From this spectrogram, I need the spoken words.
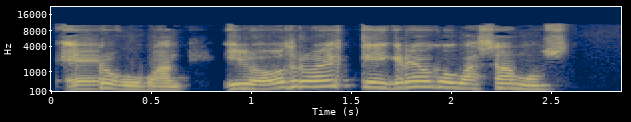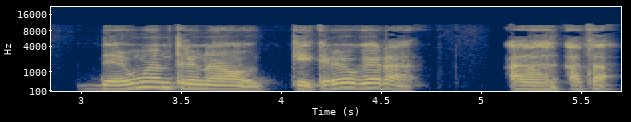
es preocupante. Y lo otro es que creo que pasamos de un entrenador que creo que era hasta,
